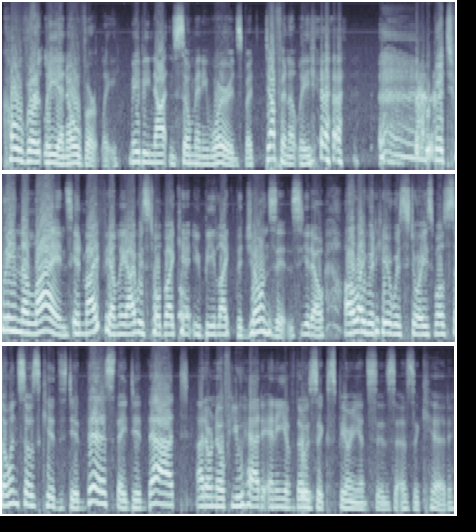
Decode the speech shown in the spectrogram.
Covertly and overtly. Maybe not in so many words, but definitely between the lines. In my family, I was told, why can't you be like the Joneses? You know, all I would hear was stories, well, so and so's kids did this, they did that. I don't know if you had any of those experiences as a kid.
